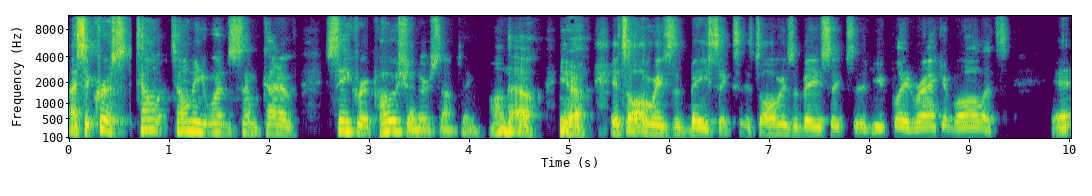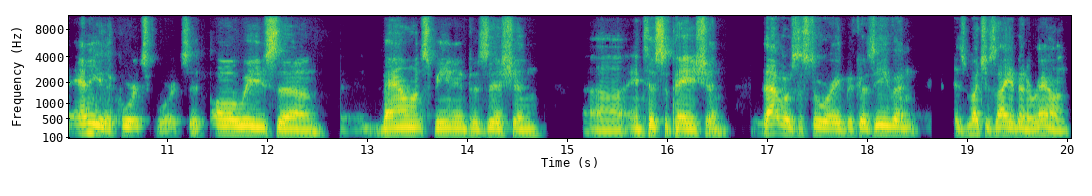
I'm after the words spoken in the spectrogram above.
I said, Chris, tell tell me what some kind of secret potion or something. Oh no, you know, it's always the basics. It's always the basics. That you played racquetball. It's any of the court sports. It always um, balance, being in position, uh, anticipation. That was the story because even as much as I had been around,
